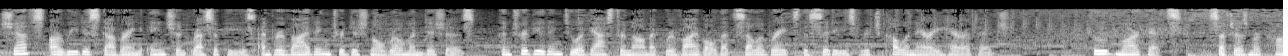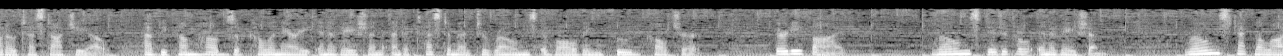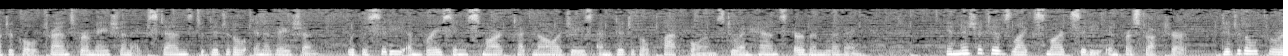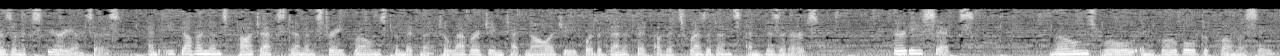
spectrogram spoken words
Chefs are rediscovering ancient recipes and reviving traditional Roman dishes, contributing to a gastronomic revival that celebrates the city's rich culinary heritage. Food markets, such as Mercato Testaccio, have become hubs of culinary innovation and a testament to Rome's evolving food culture. 35. Rome's digital innovation. Rome's technological transformation extends to digital innovation, with the city embracing smart technologies and digital platforms to enhance urban living. Initiatives like smart city infrastructure, digital tourism experiences, and e-governance projects demonstrate Rome's commitment to leveraging technology for the benefit of its residents and visitors. 36. Rome's role in global diplomacy.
